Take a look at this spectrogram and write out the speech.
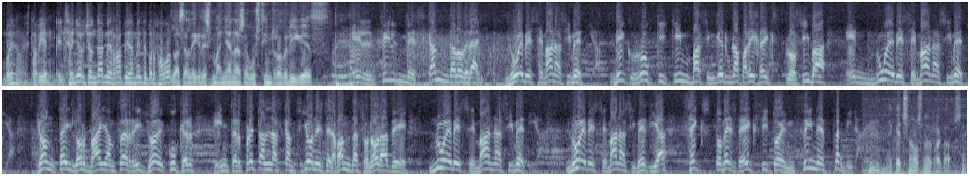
Bueno, está bien. El señor Chondame, rápidamente, por favor. Las alegres mañanas, Agustín Rodríguez. El film escándalo del año. Nueve semanas y media. Nick Rook y Kim Basinger, una pareja explosiva en nueve semanas y media. John Taylor, Brian Ferry, Joe Cooker interpretan las canciones de la banda sonora de Nueve semanas y media. Nueve semanas y media, sexto mes de éxito en cine fèmina. Aquests són els meus records. Eh?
